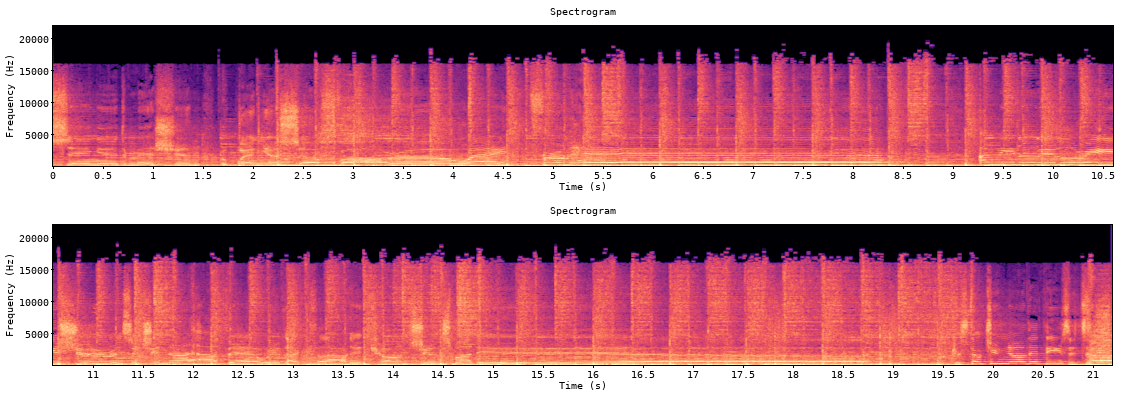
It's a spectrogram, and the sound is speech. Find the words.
Embarrassing admission, but when you're so far away from here, I need a little reassurance that you're not out there with a clouded conscience, my dear. Cause don't you know that these are dark,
